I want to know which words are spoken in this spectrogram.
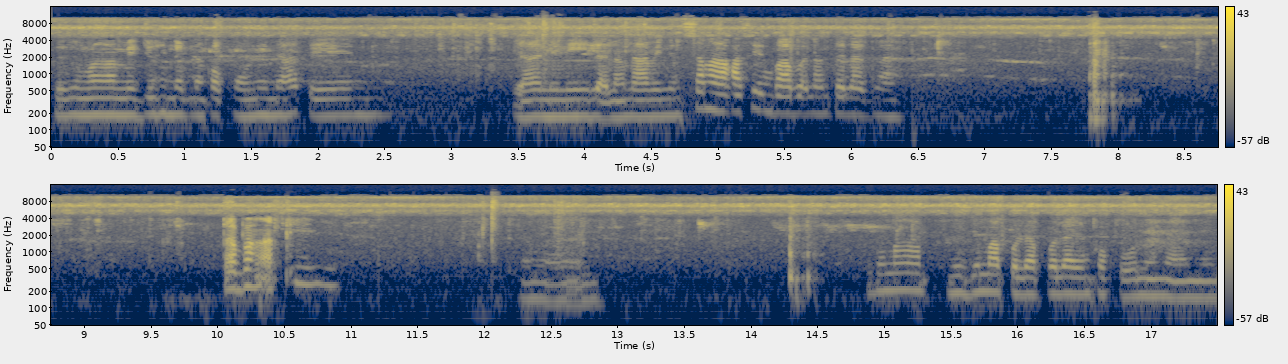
So, yung mga medyo hinog lang kukunin natin. Yan, ninila lang namin yung sanga kasi yung baba lang talaga. Tabang ate. Ayan. Yung mga medyo mapula-pula yung kukunin namin.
